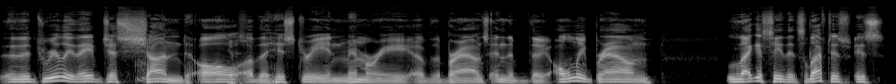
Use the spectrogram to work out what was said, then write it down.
That really they've just shunned all of the history and memory of the Browns, and the the only Brown legacy that's left is is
